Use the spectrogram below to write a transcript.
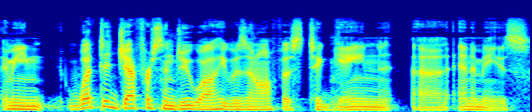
I mean, what did Jefferson do while he was in office to gain uh, enemies?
